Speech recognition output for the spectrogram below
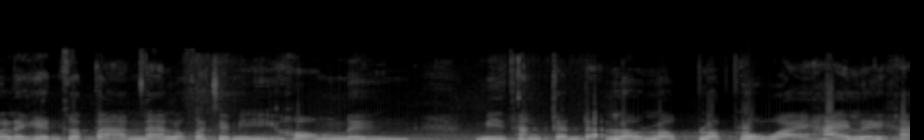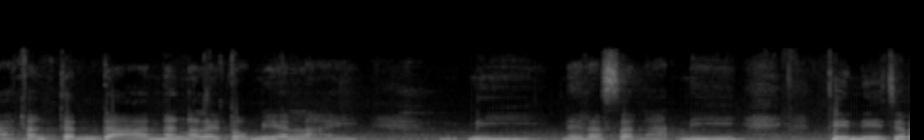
อะไรกันก็ตามนะเราก็จะมีอีกห้องหนึ่งมีทั้งกันดาเราเราเราพรอไวให้เลยค่ะ ทั้งกันดานทั้งอะไรต่อมีอะไรมีในลักษณะนี้ ที่นี่จะ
